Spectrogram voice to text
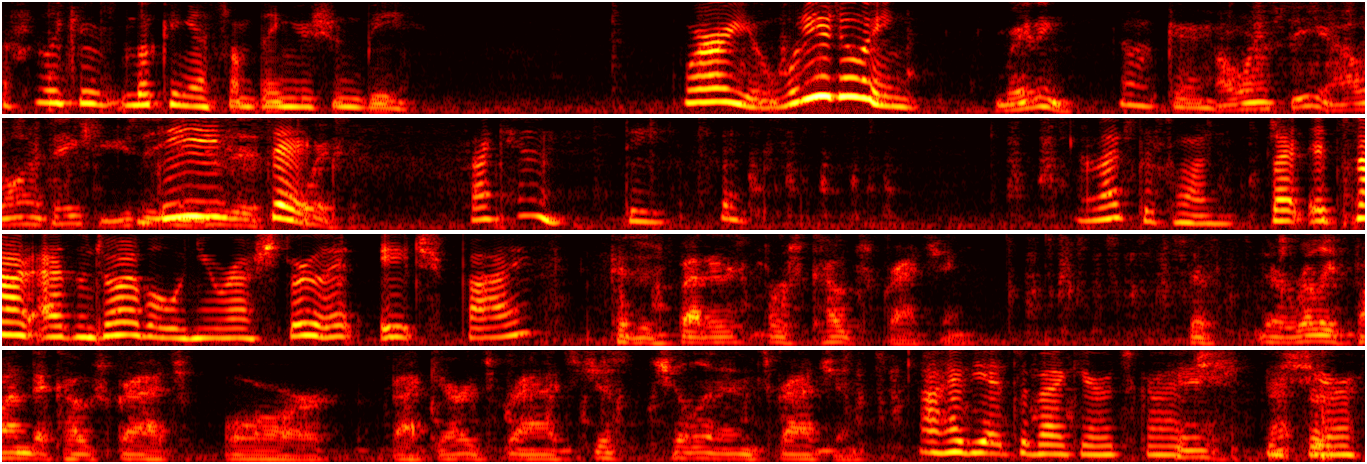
I feel like you're looking at something you shouldn't be. Where are you? What are you doing? Waiting. Okay. I want to see how long it takes you. You said you can do this quick. D6. I can. D6. I like this one. But it's not as enjoyable when you rush through it. H5. Because it's better for couch scratching. They're, they're really fun to couch scratch or backyard scratch. Just chilling and scratching. I have yet to backyard scratch Hey, this that's a- year.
